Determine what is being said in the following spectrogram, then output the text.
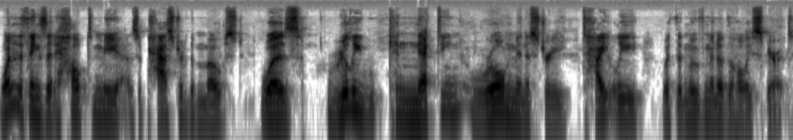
one of the things that helped me as a pastor the most was really connecting rural ministry tightly with the movement of the Holy Spirit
